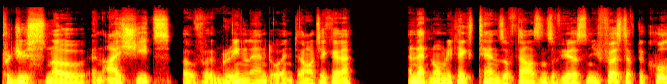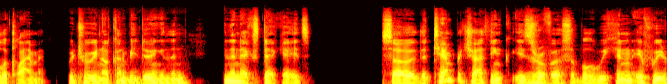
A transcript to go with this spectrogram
produce snow and ice sheets over Greenland or Antarctica. And that normally takes tens of thousands of years. And you first have to cool the climate, which we're not going to be doing in the, in the next decades. So the temperature, I think, is reversible. We can, if we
